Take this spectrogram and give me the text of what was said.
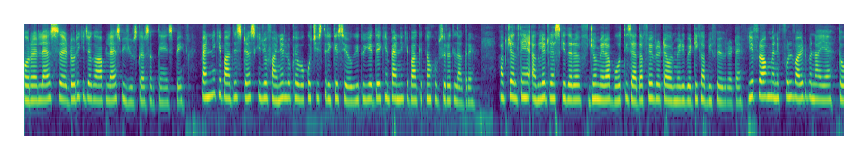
और लेस, डोरी की जगह आप लेस भी यूज़ कर सकते हैं इस पर पहनने के बाद इस ड्रेस की जो फाइनल लुक है वो कुछ इस तरीके से होगी तो ये देखें पहनने के बाद कितना खूबसूरत लग रहा है। अब चलते हैं अगले ड्रेस की तरफ़, जो मेरा बहुत ही ज़्यादा फेवरेट है और मेरी बेटी का भी फेवरेट है। ये फ्रॉक मैंने फुल वाइट बनाई है तो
